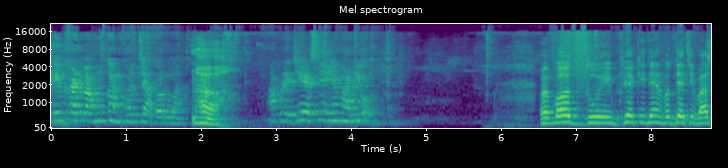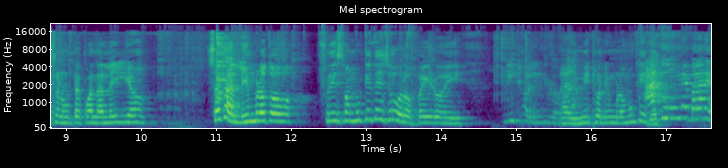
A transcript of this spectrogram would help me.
દેખાડવા હું કામ ખર્ચા કરવા? હા. આપણે જે છે એમાં રહ્યો. હવે બધું ફેંકી દે બધેથી વાસણ ઉટકવાના લઈ લ્યો. સદા લીમડો તો ફ્રીજમાં મૂકી દેજો ઓલો પૈડો એ હા એ મીઠો લીમડો મૂકી દે. આદુ અમે બારે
